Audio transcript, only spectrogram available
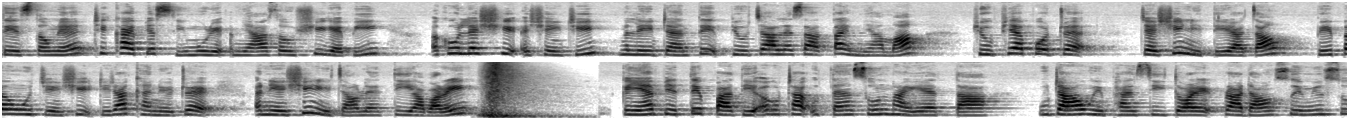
သေဆုံးတဲ့ထိခိုက်ပျက်စီးမှုတွေအများဆုံးရှိခဲ့ပြီးအခုလက်ရှိအချိန်ထိငလင်တန်တစ်ပြိုကျလက်စတိုက်များမှာဖြူဖြက်ဖို့အတွက်ကြက်ရှိနေသေးတာကြောင့်ဘေးပတ်ဝန်းကျင်ရှိဒေသခံတွေအတွက်အနေရှိနေကြောင်းလည်းသိရပါဗျ။ကရန်ပြည်တစ်ပါတီဥက္ကဋ္ဌဦးတန်းစိုးနိုင်ရဲ့သား ဦးတောင်းဝေဖန်စီသွားတဲ့ပရာဒေါင်းဆွေမျိုးစု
